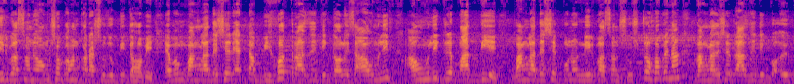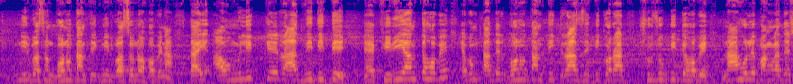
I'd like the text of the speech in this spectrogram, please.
নির্বাচনে অংশগ্রহণ করার সুযোগ দিতে হবে। এবং বাংলাদেশের একটা বৃহৎ রাজনৈতিক দল হয়েছে আওয়ামী লীগ। আওয়ামী লীগকে বাদ দিয়ে বাংলাদেশে কোনো নির্বাচন সুষ্ঠু হবে না, বাংলাদেশের রাজনীতিক নির্বাচন, গণতান্ত্রিক নির্বাচনও হবে না। তাই আওয়ামী লীগকে রাজনীতিতে ফিরিয়ে আনতে হবে এবং তাদের গণতান্ত্রিক রাজনীতি করার সুযোগ দিতে হবে। না হলে বাংলাদেশ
